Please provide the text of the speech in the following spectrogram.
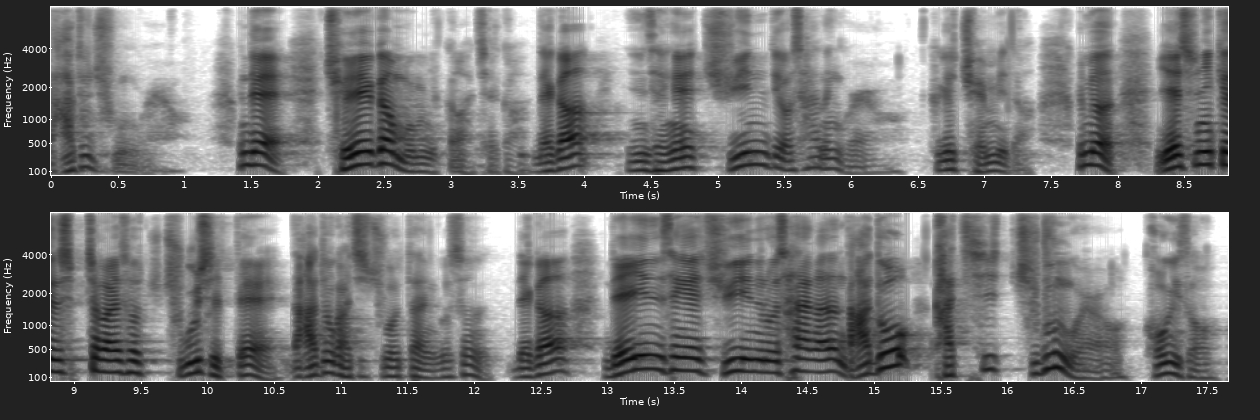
나도 죽은 거예요. 근데 죄가 뭡니까? 제가 내가 인생의 주인 되어 사는 거예요. 그게 죄입니다. 그러면 예수님께서 십자가에서 죽으실 때 나도 같이 죽었다는 것은 내가 내 인생의 주인으로 살아가는 나도 같이 죽은 거예요. 거기서.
